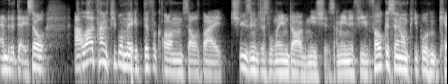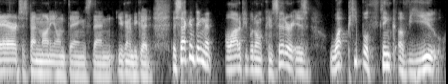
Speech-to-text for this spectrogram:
end of the day. So a lot of times people make it difficult on themselves by choosing just lame dog niches. I mean, if you focus in on people who care to spend money on things, then you're going to be good. The second thing that a lot of people don't consider is what people think of you.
